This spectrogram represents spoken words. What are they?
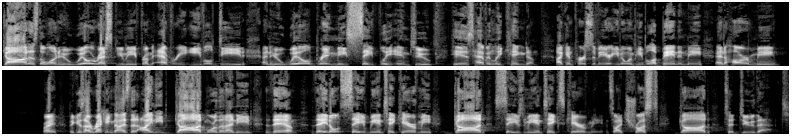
God is the one who will rescue me from every evil deed and who will bring me safely into his heavenly kingdom. I can persevere even when people abandon me and harm me right? Because I recognize that I need God more than I need them. They don't save me and take care of me. God saves me and takes care of me. And so I trust God to do that.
